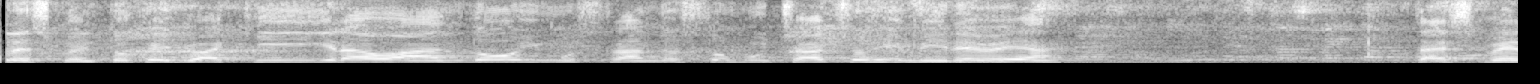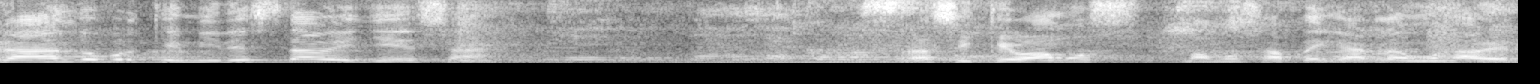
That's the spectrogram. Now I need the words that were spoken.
Les cuento que yo aquí grabando y mostrando a estos muchachos y mire, vea, está esperando porque mire esta belleza. Así que vamos, vamos a pegarla, vamos a ver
